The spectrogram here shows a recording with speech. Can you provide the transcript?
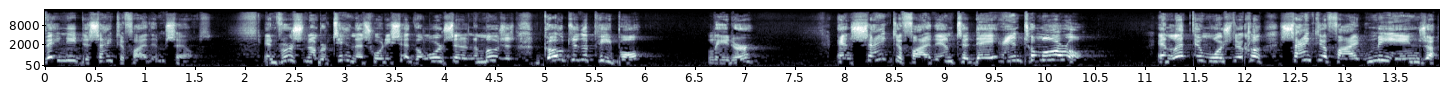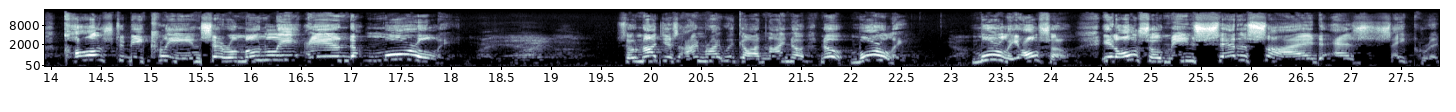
They need to sanctify themselves. In verse number 10, that's what he said. The Lord said unto Moses, Go to the people, leader, and sanctify them today and tomorrow. And let them wash their clothes. Sanctified means caused to be clean ceremonially and morally. So not just I'm right with God and I know. No, morally. Morally also. It also means set aside as sacred.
